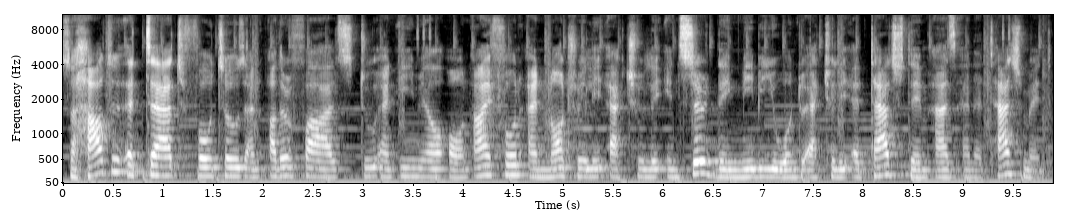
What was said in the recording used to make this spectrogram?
So how to attach photos and other files to an email on iPhone and not really actually insert them. Maybe you want to actually attach them as an attachment.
